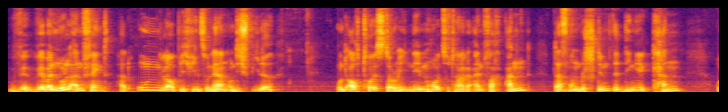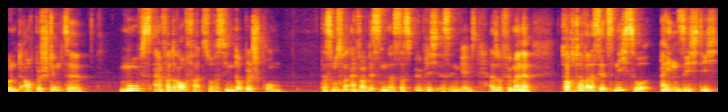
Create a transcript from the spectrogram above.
Wer, wer bei Null anfängt, hat unglaublich viel zu lernen und die Spiele und auch Toy Story nehmen heutzutage einfach an, dass man bestimmte Dinge kann und auch bestimmte Moves einfach drauf hat. Sowas wie ein Doppelsprung. Das muss man einfach wissen, dass das üblich ist in Games. Also für meine Tochter war das jetzt nicht so einsichtig,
